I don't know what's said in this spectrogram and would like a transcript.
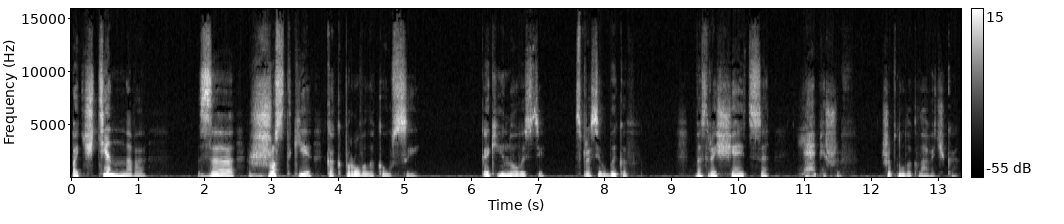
почтенного за жесткие, как проволока, усы. — Какие новости? — спросил Быков. — Возвращается Ляпишев, — шепнула Клавочка. —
